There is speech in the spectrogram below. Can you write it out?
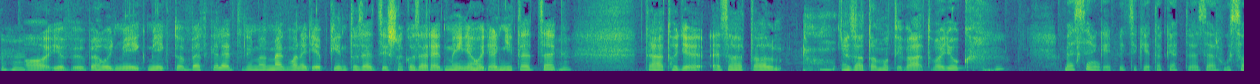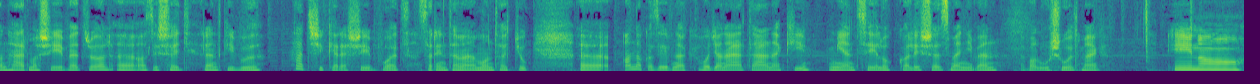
uh-huh. a jövőbe, hogy még, még többet kell edzeni, mert megvan egyébként az edzésnek az eredménye, hogy ennyit edzek. Uh-huh. Tehát, hogy ezáltal, ezáltal motivált vagyok. Uh-huh. Beszéljünk egy picit a 2023-as évedről, az is egy rendkívül Hát sikeres év volt, szerintem elmondhatjuk. Annak az évnek hogyan álltál neki, milyen célokkal, és ez mennyiben valósult meg? Én a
